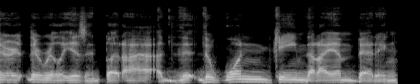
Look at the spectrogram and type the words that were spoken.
There, there really isn't. But uh, the the one game that I am betting,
